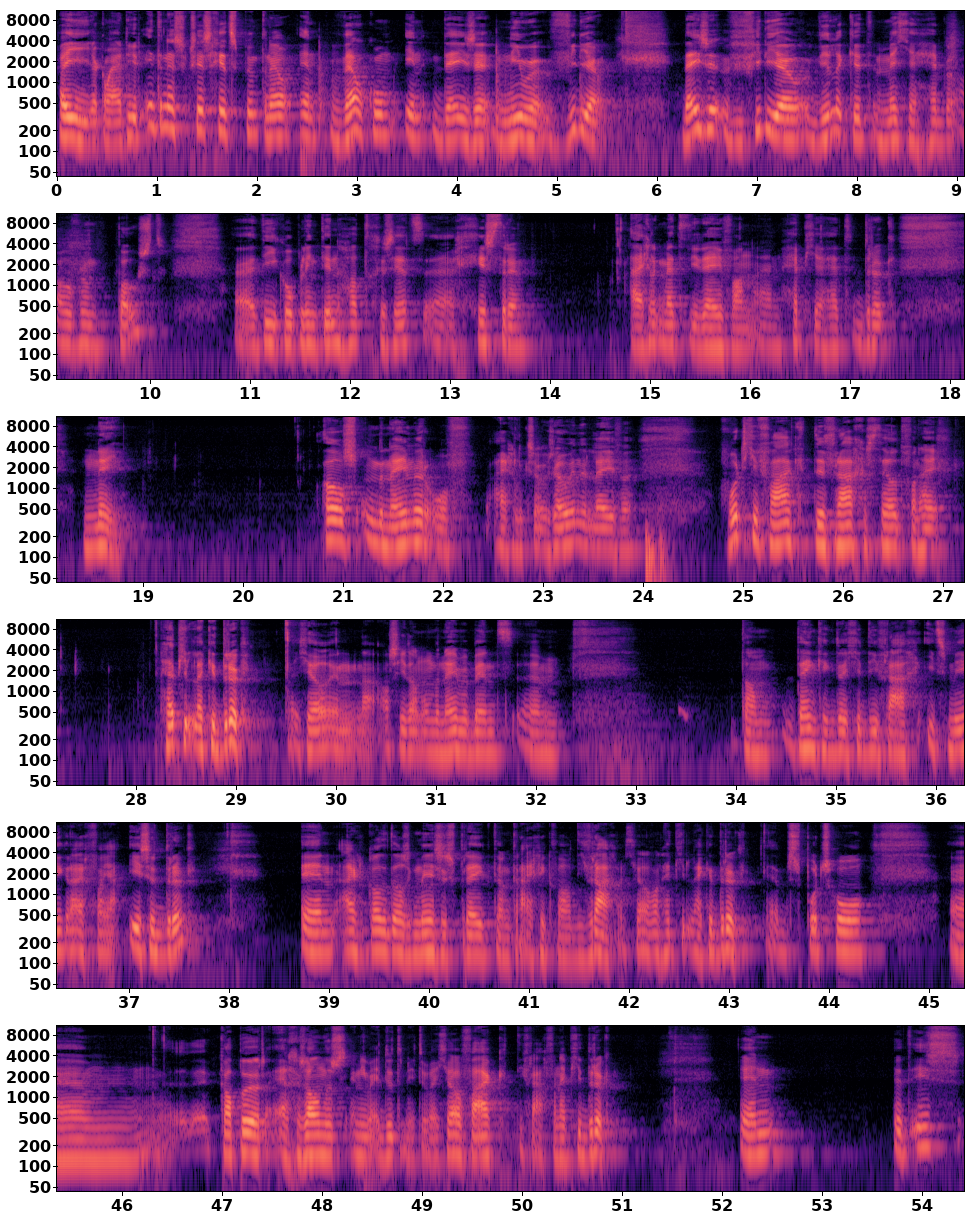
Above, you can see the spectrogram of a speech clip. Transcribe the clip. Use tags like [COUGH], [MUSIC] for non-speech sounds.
Hey, Jacco Meijert hier, internetsuccesgids.nl en welkom in deze nieuwe video. Deze video wil ik het met je hebben over een post uh, die ik op LinkedIn had gezet uh, gisteren. Eigenlijk met het idee van, uh, heb je het druk? Nee. Als ondernemer of eigenlijk sowieso in het leven wordt je vaak de vraag gesteld van, hey, heb je lekker druk? Weet je wel, en nou, als je dan ondernemer bent, um, dan denk ik dat je die vraag iets meer krijgt van, ja, is het druk? En eigenlijk altijd als ik mensen spreek, dan krijg ik wel die vraag, weet je wel, van heb je lekker druk? sportschool, um, kapper, ergens anders, en anyway, doet het niet toe, weet je wel. Vaak die vraag van heb je druk? En het is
